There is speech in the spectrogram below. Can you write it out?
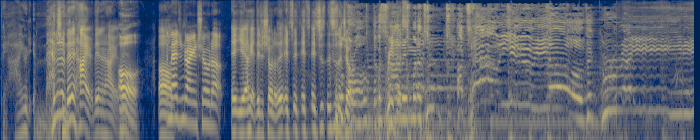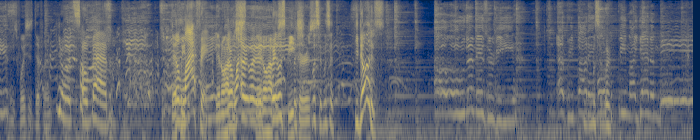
They hired Imagine. No, no, Imagine. no, they didn't hire. They didn't hire. They- oh, um, Imagine Dragon showed up. it- yeah, okay. They just showed up. It's it, it's it's just this is a joke. Read this. Voice is different. Yo, it's so bad. They're Definitely- laughing. They don't have They're the, la- wait, wait, they don't have wait, the listen, speakers. Listen, listen. He does. Oh, the misery. Everybody Listen, wants wait. to be my enemy.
